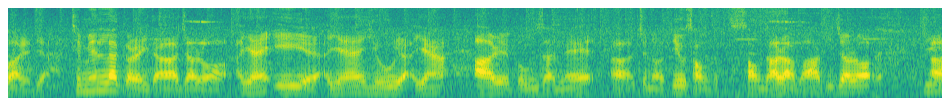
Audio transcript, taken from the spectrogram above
ပါတယ်ဗျ။တင်မင်းလက် character ကကြတော့အရန်အေးရဲ့အရန်ရိုးရဲ့အရန်အားရဲ့ပုံစံနဲ့အာကျွန်တော်တရုပ်ဆောင်ဆောင်သားတာပါပြီးကြတော့ အာ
